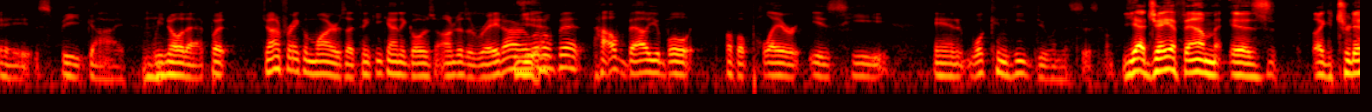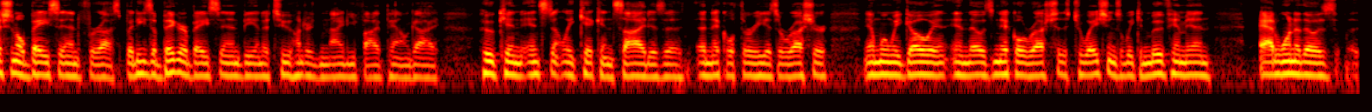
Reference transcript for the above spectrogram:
a speed guy. Mm-hmm. We know that, but. John Franklin Myers, I think he kind of goes under the radar yeah. a little bit. How valuable of a player is he, and what can he do in the system? Yeah, JFM is like a traditional base end for us, but he's a bigger base end, being a 295 pound guy who can instantly kick inside as a, a nickel three as a rusher. And when we go in, in those nickel rush situations, we can move him in, add one of those uh,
